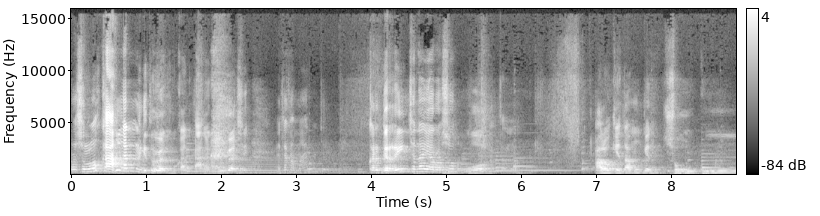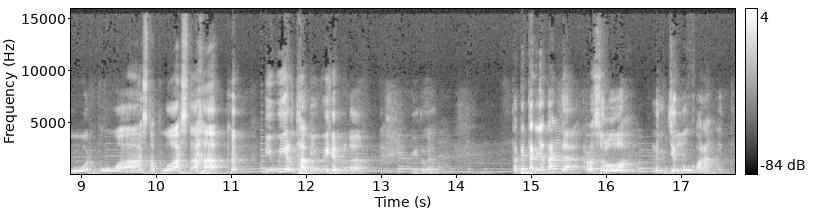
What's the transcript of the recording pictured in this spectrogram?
Rasulullah kangen gitu kan. Bukan kangen juga sih. Eta ke mana? Kergering cina ya Rasul. Wow kalau kita mungkin syukur, puas, tak puas, tak biwir, tak biwir, tak gitu kan. Tapi ternyata enggak, Rasulullah menjenguk orang itu.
